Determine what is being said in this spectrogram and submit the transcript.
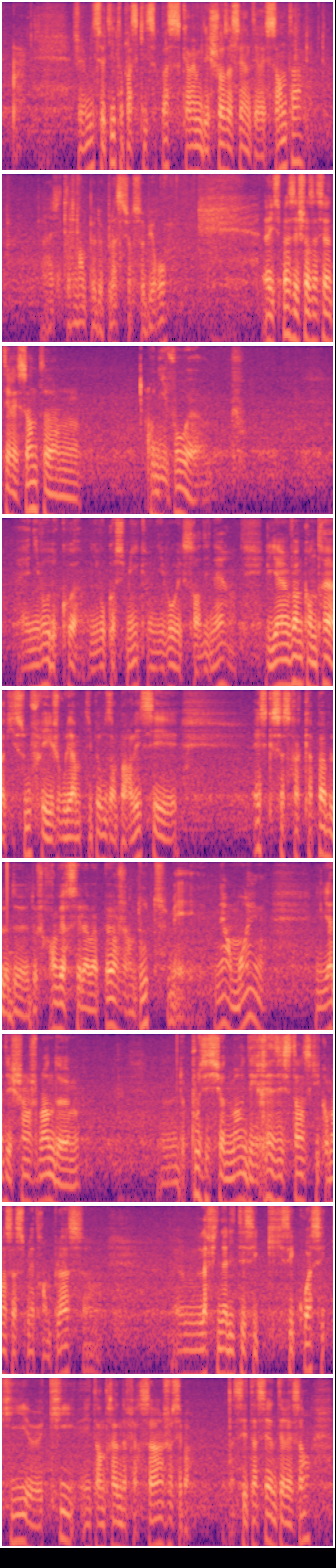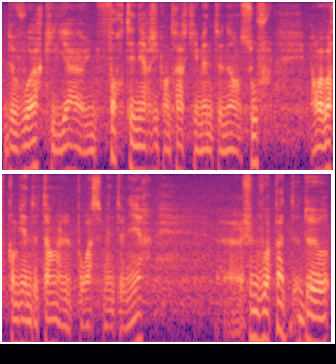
J'ai mis ce titre parce qu'il se passe quand même des choses assez intéressantes. Ah, j'ai tellement peu de place sur ce bureau. Euh, il se passe des choses assez intéressantes euh, au niveau. Euh, niveau de quoi? Au niveau cosmique, au niveau extraordinaire. Il y a un vent contraire qui souffle et je voulais un petit peu vous en parler. C'est. Est-ce que ça sera capable de, renverser la vapeur? J'en doute, mais néanmoins, il y a des changements de positionnement, des résistances qui commencent à se mettre en place. Euh, la finalité, c'est quoi C'est qui euh, Qui est en train de faire ça Je ne sais pas. C'est assez intéressant de voir qu'il y a une forte énergie contraire qui est maintenant en souffle. Et on va voir combien de temps elle pourra se maintenir. Euh, je ne vois pas de,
